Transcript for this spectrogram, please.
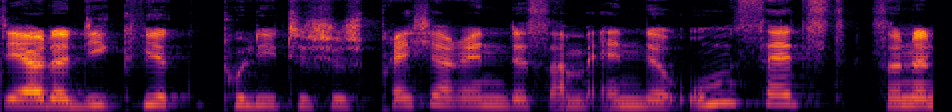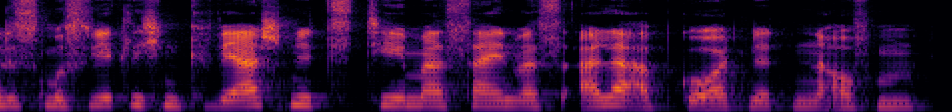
der oder die queerpolitische Sprecherin das am Ende umsetzt, sondern es muss wirklich ein Querschnittsthema sein, was alle Abgeordneten auf dem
